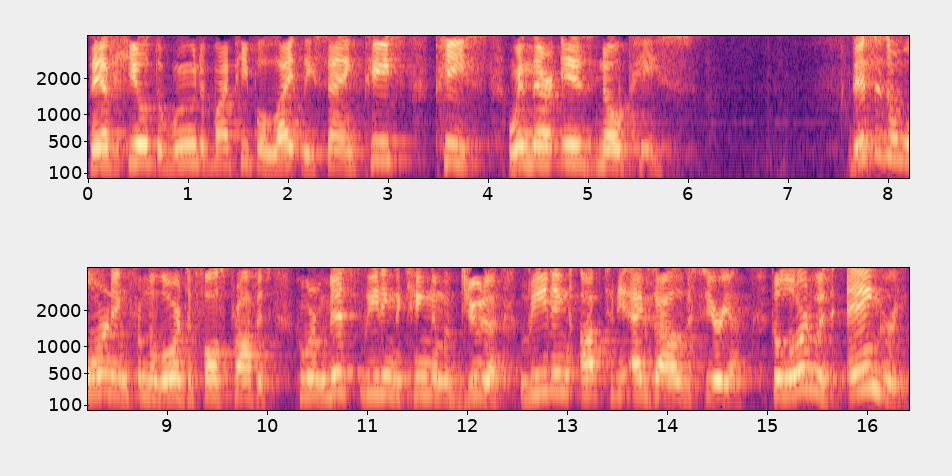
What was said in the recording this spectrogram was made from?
They have healed the wound of my people lightly, saying, Peace, peace, when there is no peace. This is a warning from the Lord to false prophets who were misleading the kingdom of Judah, leading up to the exile of Assyria. The Lord was angry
